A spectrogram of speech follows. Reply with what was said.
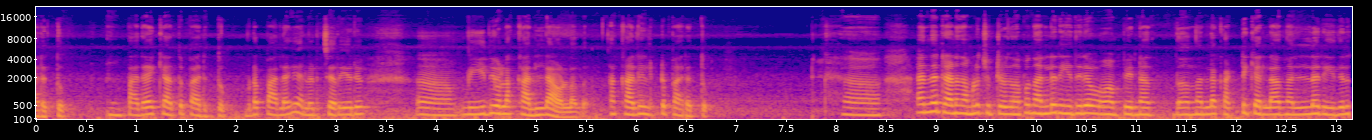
പരത്തും. പലകയ്ക്കകത്ത് പരത്തും. ഇവിടെ പലകയല്ല ഒരു ചെറിയൊരു വീതിയുള്ള കല്ലാണ് ഉള്ളത്. ആ കല്ലിലിട്ട് പരത്തും. എന്നിട്ടാണ് നമ്മൾ ചുറ്റെടുക്കുന്നത്. അപ്പോൾ നല്ല രീതിയിൽ പിന്നെ നല്ല കട്ടിക്കല്ല നല്ല രീതിയിൽ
